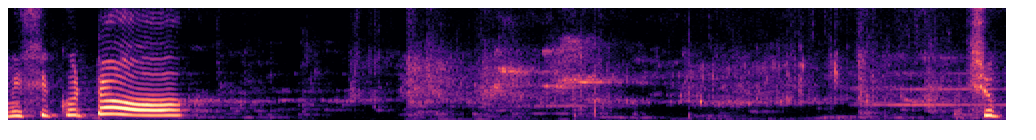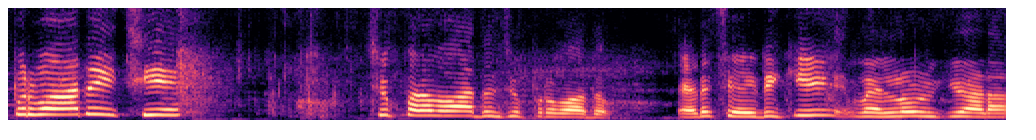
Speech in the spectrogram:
മിഷിക്കുട്ടോ സുപ്രഭാതം ഏച്ചിയെ. സുപ്രഭാതം സുപ്രഭാതം. എടാ ചെടിക്ക് വെള്ളം ഒഴിക്കുവാടാ.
